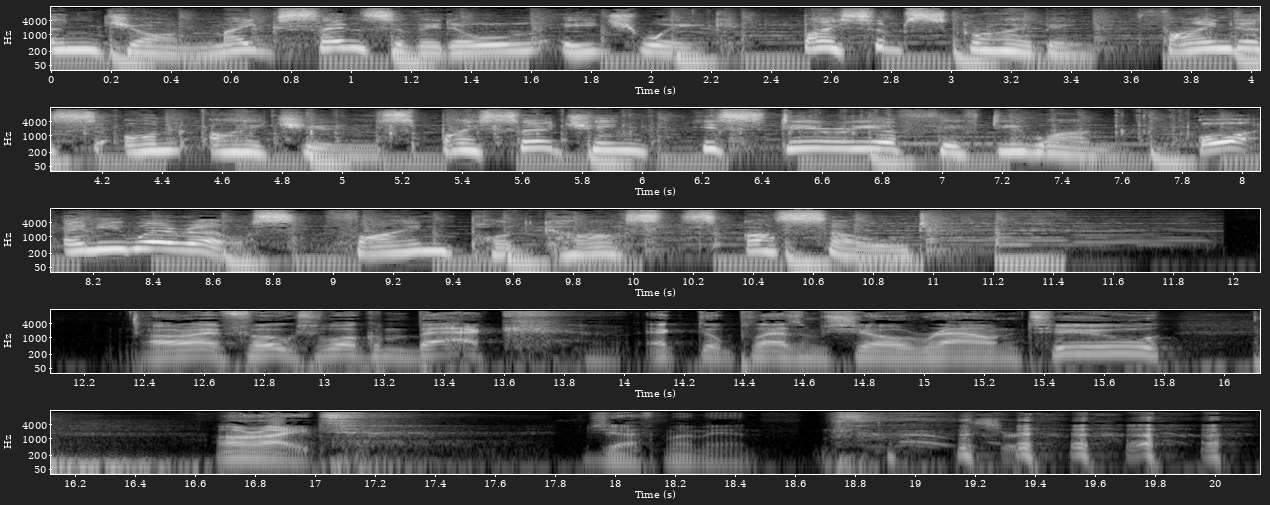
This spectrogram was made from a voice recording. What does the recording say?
and John make sense of it all each week by subscribing. Find us on iTunes by searching Hysteria 51 or anywhere else fine podcasts are sold. All right, folks, welcome back. Ectoplasm Show round two. All right, Jeff, my man.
